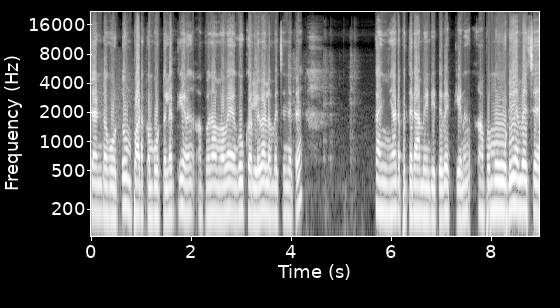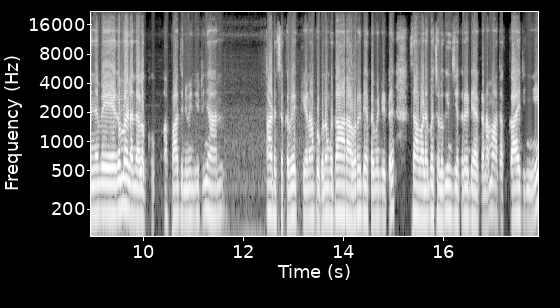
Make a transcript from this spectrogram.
ചെണ്ടകോട്ടും പടക്കം പൊട്ടലൊക്കെയാണ്. അപ്പോൾ നമ്മ വേഗം കുക്കറിൽ വെള്ളം വെച്ച് കഴിഞ്ഞിട്ട് കഞ്ഞി അടപ്പത്തിടാൻ വേണ്ടിയിട്ട് വെക്കാണ്. അപ്പൊ മൂടി ഞാൻ വെച്ച് കഴിഞ്ഞാൽ വേഗം വെള്ളം തിളക്കും. അപ്പൊ അതിന് വേണ്ടിയിട്ട് ഞാൻ അടച്ചൊക്കെ വെക്കണം. അപ്പോൾ നമുക്ക് താറാവ് റെഡിയാക്കാൻ വേണ്ടിയിട്ട് സവാളയും പച്ചളക്കും ഇഞ്ചിയൊക്കെ റെഡിയാക്കണം അതൊക്കെ അരിഞ്ഞ്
